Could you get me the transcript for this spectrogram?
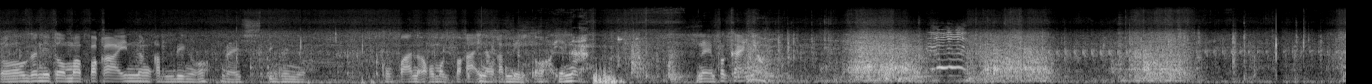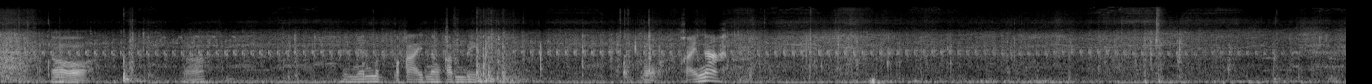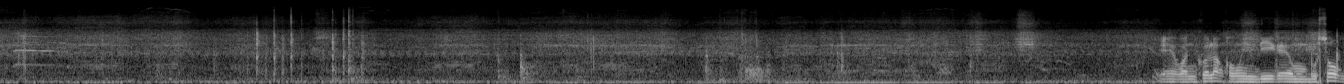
To, ganito mapakain ng kambing oh. Guys, tignan nyo. Kung paano ako magpakain ng kambing. Oh, yan na. Yan na yung pagkain nyo. Oo. Ha? Ganyan magpakain ng kambing. Oh, kain na. Ewan ko lang kung hindi kayo busog.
